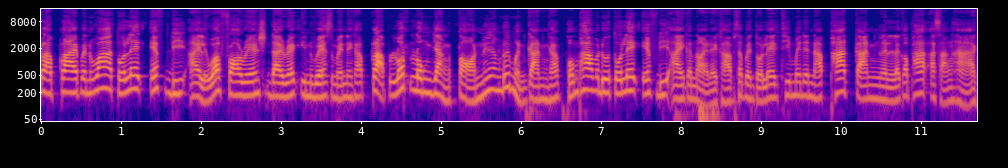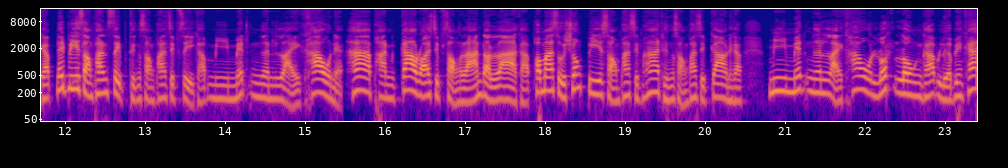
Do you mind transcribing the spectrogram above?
กลับกลายเป็นว่าตัวเลข FDI หรือว่า Foreign Direct Investment นะครับ กลับลดลงอย่างต่อเนื่องด้วยเหมือนกันครับ ผมพามาดูตัวเลข FDI กันหน่อยนะครับซึ่งเป็นตัวเลขที่ไม่ได้นับภาคการเงินและก็ภาคอสังหาครับ ในปี 2010 ถึง 2014 ครับ มีเม็ดเงินไหลเข้าเนี่ย 5,912 ล้านดอลลาร์ครับ พอมาสู่ช่วงปี 2015 ถึง 2019 นะครับมีเม็ดเงินไหลเข้าลดลงครับ เหลือเพียงแค่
